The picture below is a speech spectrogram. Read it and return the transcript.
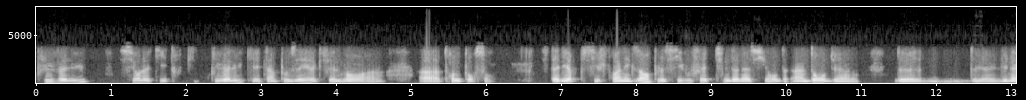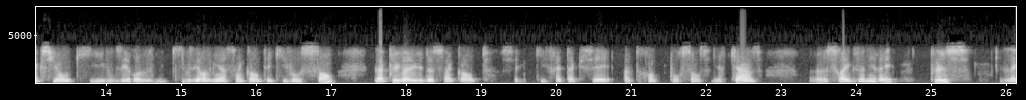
plus-value sur le titre, plus-value qui est imposée actuellement à, à 30%. C'est-à-dire, si je prends un exemple, si vous faites une donation, un don d'un d'une action qui vous, est qui vous est revenue à 50 et qui vaut 100, la plus-value de 50 qui ferait taxer à 30%, c'est-à-dire 15, euh, sera exonérée, plus la,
